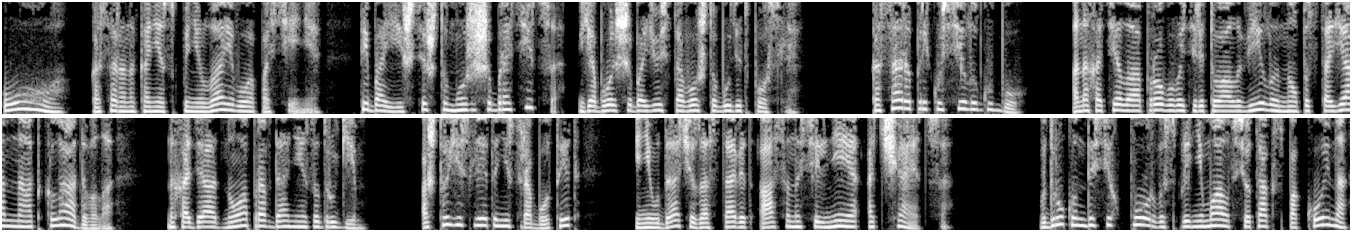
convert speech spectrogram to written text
О, Косара наконец поняла его опасения — ты боишься, что можешь обратиться. Я больше боюсь того, что будет после». Касара прикусила губу. Она хотела опробовать ритуал виллы, но постоянно откладывала, находя одно оправдание за другим. А что, если это не сработает, и неудача заставит Асана сильнее отчаяться? Вдруг он до сих пор воспринимал все так спокойно,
